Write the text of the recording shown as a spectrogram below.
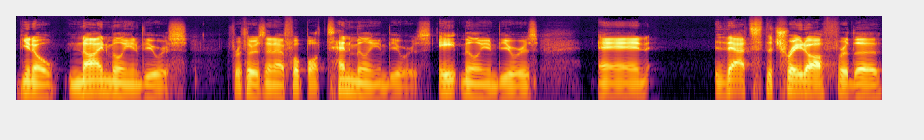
you know nine million viewers for Thursday Night Football, ten million viewers, eight million viewers? and that's the trade-off for the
